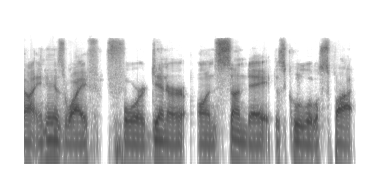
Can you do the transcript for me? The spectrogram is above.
uh, and his wife for dinner on Sunday at this cool little spot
